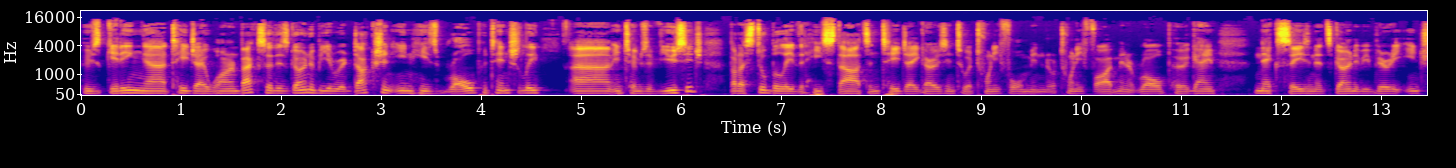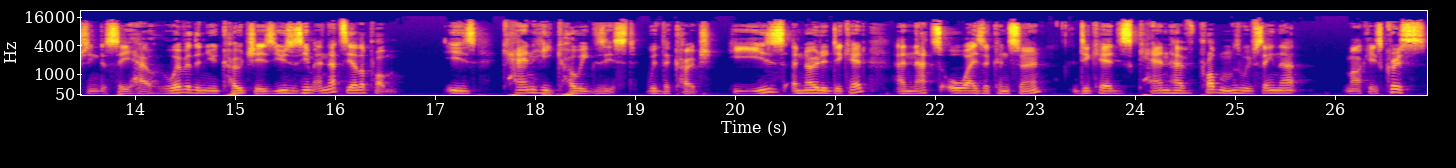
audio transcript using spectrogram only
who's getting uh, TJ Warren back. So there's going to be a reduction in his role potentially um, in terms of usage, but I still believe that he starts and TJ goes into a 24 minute or 25 minute role per game next season. It's going to be very interesting to see how whoever the new coach is uses him. And that's the other problem is can he coexist with the coach? He is a noted dickhead, and that's always a concern. Dickheads can have problems. We've seen that. Marquese Chriss,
